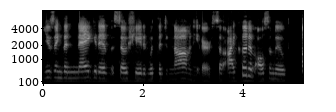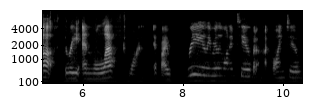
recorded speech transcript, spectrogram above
using the negative associated with the denominator. So I could have also moved up 3 and left 1 if I really, really wanted to, but I'm not going to.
